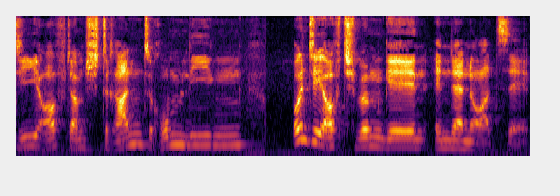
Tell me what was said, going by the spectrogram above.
die oft am Strand rumliegen und die oft schwimmen gehen in der Nordsee.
